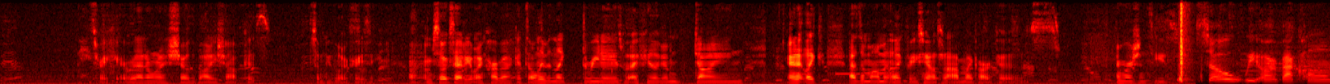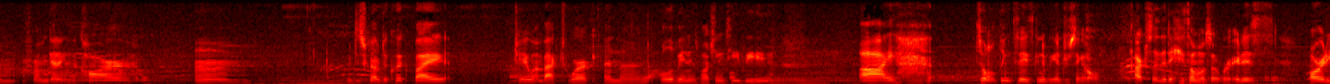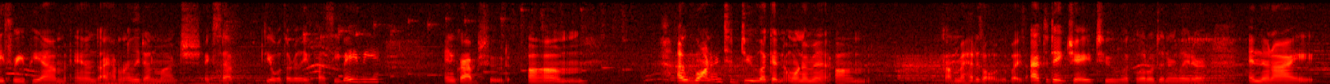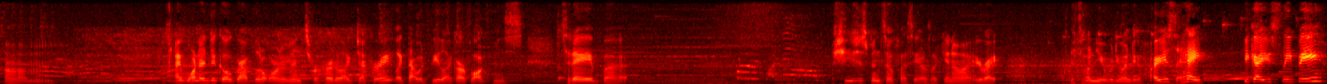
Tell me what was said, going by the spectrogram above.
He's right here, but I don't want to show the body shop because some people are crazy. I'm so excited to get my car back. It's only been like three days, but I feel like I'm dying. And it like, as a mom, it like freaks me out to not have my car because emergencies. So we are back home from getting the car. Um, we just grabbed a quick bite. Jay went back to work, and then Willow Bean is watching TV. I don't think today's gonna be interesting at all. Actually, the day is almost over. It is already 3 p.m. and I haven't really done much except deal with a really fussy baby and grabbed food. Um, I wanted to do like an ornament. Um, God, my head is all over the place. I have to take Jay to like a little dinner later, and then I um, I wanted to go grab little ornaments for her to like decorate. Like that would be like our vlogmas today, but she's just been so fussy. I was like, you know what, you're right. It's on you. What do you want to do? Are you, hey, Pika, are you sleepy?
